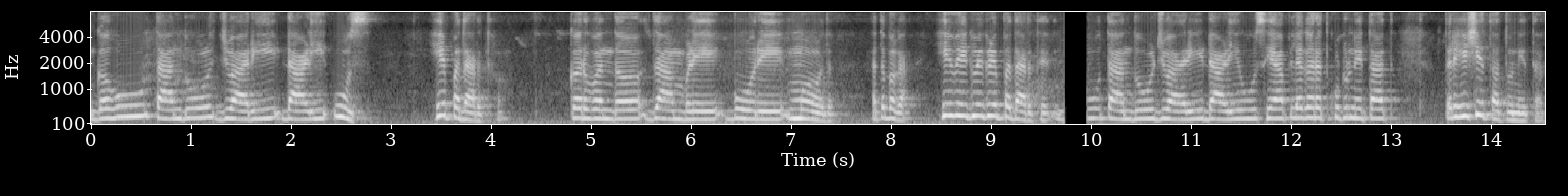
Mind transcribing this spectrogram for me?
गहू तांदूळ ज्वारी डाळी ऊस हे पदार्थ करवंद जांभळे बोरे मध आता बघा हे वेगवेगळे पदार्थ आहेत. गहू तांदूळ ज्वारी डाळी ऊस हे आपल्या घरात कुठून येतात? तर हे शेतातून येतात.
